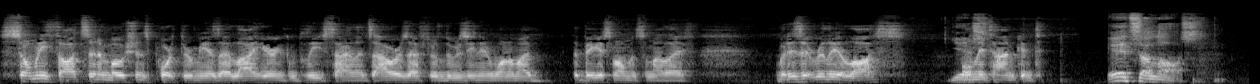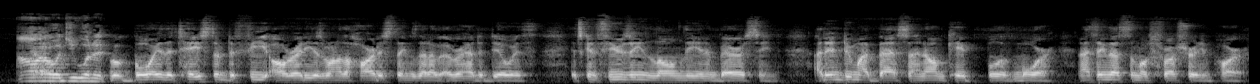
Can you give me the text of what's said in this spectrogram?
So many thoughts and emotions pour through me as I lie here in complete silence, hours after losing in one of my the biggest moments of my life. But is it really a loss? Yes, Only time can. T- it's a loss. I don't know what you want to. but boy, the taste of defeat already is one of the hardest things that I've ever had to deal with. It's confusing, lonely, and embarrassing. I didn't do my best. I know I'm capable of more. And I think that's the most frustrating part.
